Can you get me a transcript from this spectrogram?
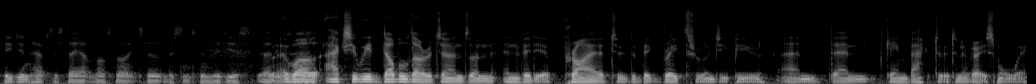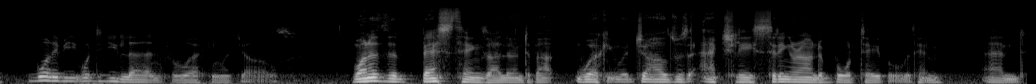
So you didn't have to stay up last night to listen to Nvidia's. earnings well, actually, we doubled our returns on Nvidia prior to the big breakthrough on GPU, and then came back to it in a very small way. what have you? What did you learn from working with Giles? One of the best things I learned about working with Giles was actually sitting around a board table with him and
